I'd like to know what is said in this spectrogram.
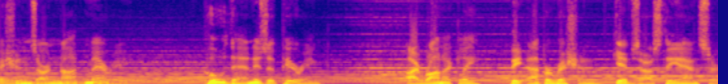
Apparitions are not Mary, who then is appearing? Ironically, the apparition gives us the answer.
